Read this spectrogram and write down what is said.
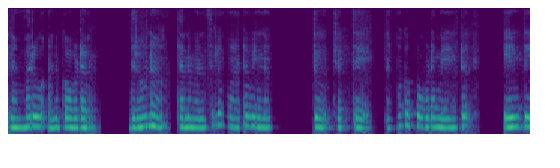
నమ్మరు అనుకోవడం ద్రోణ తన మనసులో మాట విన్నట్టు చెప్తే నమ్మకపోవడం ఏంటో ఏంటి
